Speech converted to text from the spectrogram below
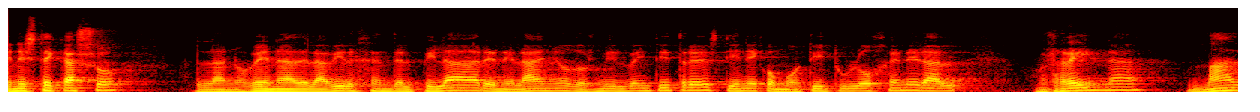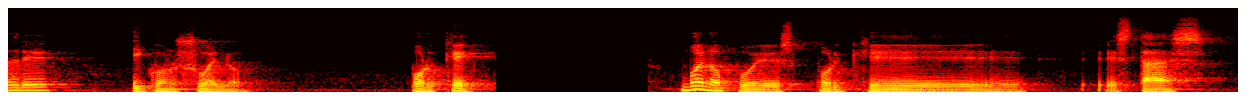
En este caso, la novena de la Virgen del Pilar en el año 2023 tiene como título general Reina madre y consuelo. ¿Por qué? Bueno, pues porque estas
